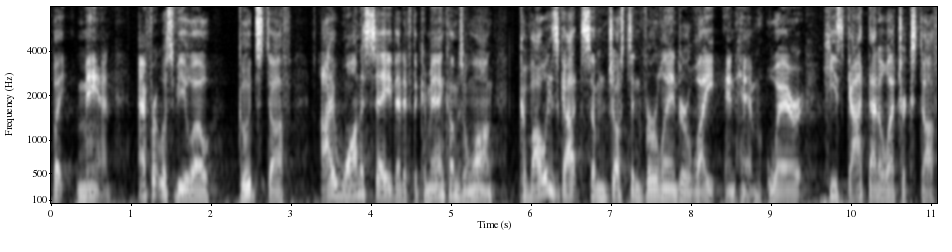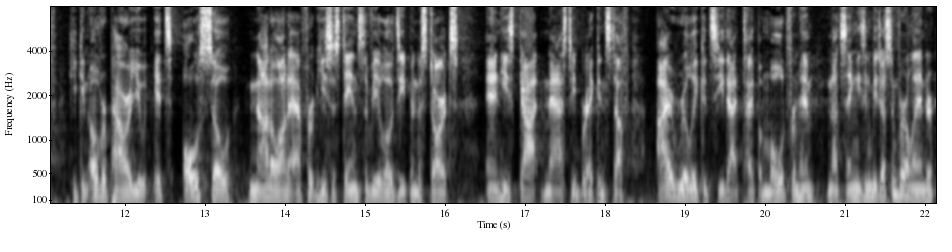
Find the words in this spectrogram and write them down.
But man, effortless velo, good stuff. I want to say that if the command comes along, Cavalli's got some Justin Verlander light in him where he's got that electric stuff. He can overpower you. It's also not a lot of effort. He sustains the velo deep into starts, and he's got nasty breaking stuff. I really could see that type of mold from him. I'm not saying he's going to be Justin Verlander,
